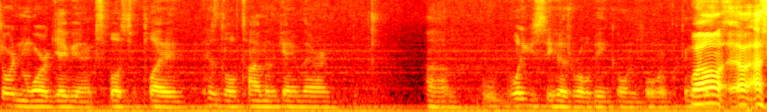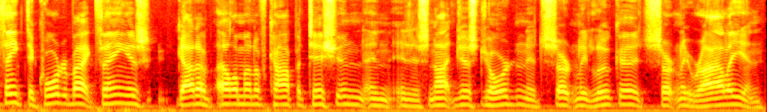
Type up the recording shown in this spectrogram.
Jordan Moore gave you an explosive play, his little time in the game there. And, um, what do you see his role being going forward? What can he Well, I think the quarterback thing has got an element of competition, and it's not just Jordan. It's certainly Luca. It's certainly Riley, and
